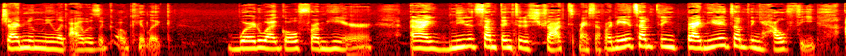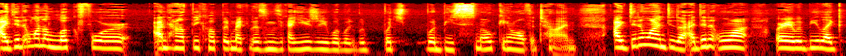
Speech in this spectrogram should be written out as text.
genuinely like I was like okay, like where do I go from here? And I needed something to distract myself. I needed something, but I needed something healthy. I didn't want to look for unhealthy coping mechanisms like I usually would, would, would, which would be smoking all the time. I didn't want to do that. I didn't want, or it would be like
